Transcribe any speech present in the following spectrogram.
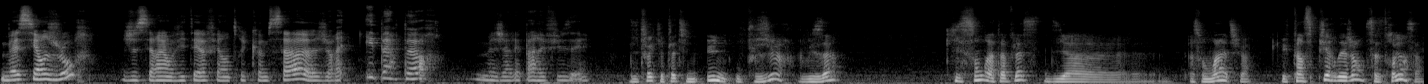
Mais si un jour, je serais invitée à faire un truc comme ça, euh, j'aurais hyper peur, mais j'allais pas refuser. Dis-toi qu'il y a peut-être une, une ou plusieurs, Louisa, qui sont à ta place d'il à ce moment-là, tu vois, et que t'inspires des gens, c'est trop bien ça.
